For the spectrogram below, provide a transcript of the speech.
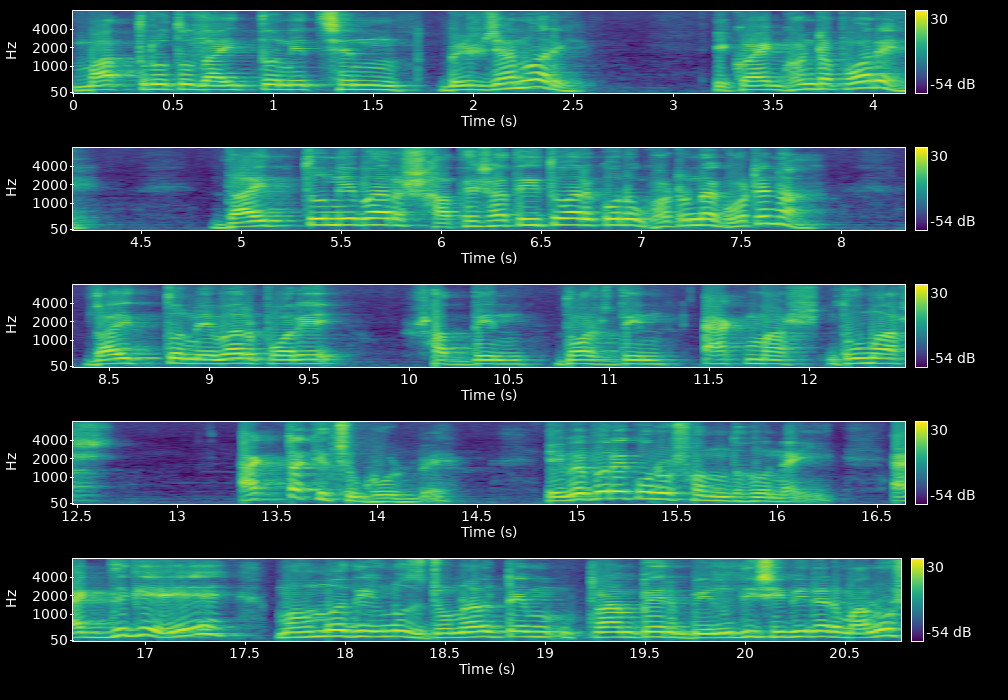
মাত্র তো দায়িত্ব নিচ্ছেন বিশ জানুয়ারি। এই কয়েক ঘণ্টা পরে। দায়িত্ব নেবার সাথে সাথেই তো আর কোনো ঘটনা ঘটে না। দায়িত্ব নেবার পরে সাত দিন, দশ দিন, এক মাস, দু মাস, একটা কিছু ঘটবে। এ ব্যাপারে কোনো সন্দেহ নেই। একদিকে মোহাম্মদ ইউনুস ডোনাল্ড ট্রাম্পের বিরোধী শিবিরের মানুষ।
